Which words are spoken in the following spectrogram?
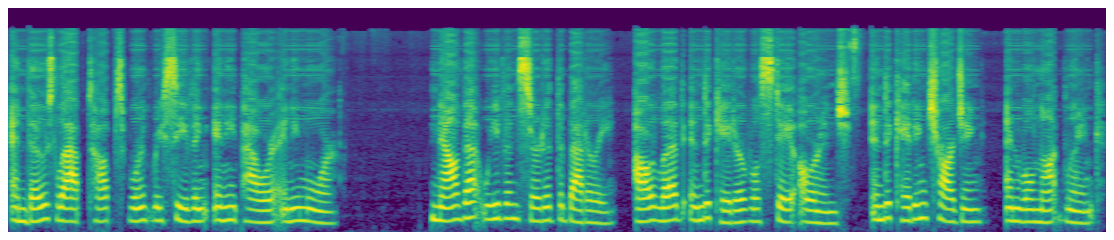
and those laptops weren't receiving any power anymore. Now that we've inserted the battery, our LED indicator will stay orange, indicating charging, and will not blink.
